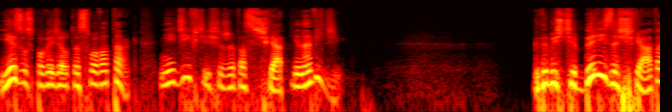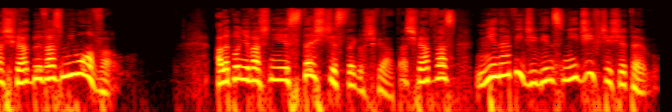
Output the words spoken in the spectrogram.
Jezus powiedział te słowa tak: Nie dziwcie się, że was świat nienawidzi. Gdybyście byli ze świata, świat by was miłował. Ale ponieważ nie jesteście z tego świata, świat was nienawidzi, więc nie dziwcie się temu.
